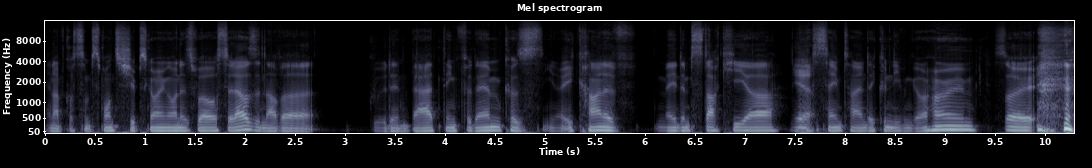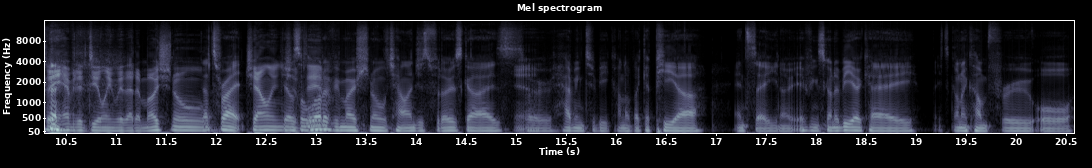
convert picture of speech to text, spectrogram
and I've got some sponsorships going on as well. So that was another good and bad thing for them because you know it kind of made them stuck here. Yeah. At the same time, they couldn't even go home. So you're having to dealing with that emotional that's right. challenge. There was a of lot of emotional challenges for those guys. Yeah. So having to be kind of like a peer and say, you know, everything's going to be okay, it's going to come through, or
